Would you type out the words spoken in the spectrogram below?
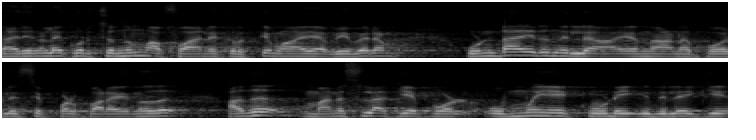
കാര്യങ്ങളെക്കുറിച്ചൊന്നും അഫ്വാന് കൃത്യമായ വിവരം ഉണ്ടായിരുന്നില്ല എന്നാണ് പോലീസ് ഇപ്പോൾ പറയുന്നത്. അത് മനസ്സിലാക്കിയപ്പോൾ ഉമ്മയെ കൂടി ഇതിലേക്ക്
